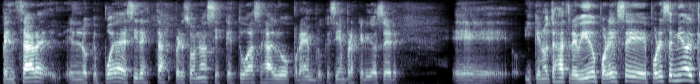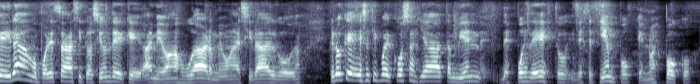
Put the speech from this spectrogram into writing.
pensar en lo que pueda decir estas personas si es que tú haces algo, por ejemplo, que siempre has querido hacer eh, y que no te has atrevido por ese, por ese miedo al que dirán o por esa situación de que Ay, me van a jugar, me van a decir algo. Creo que ese tipo de cosas ya también después de esto y de este tiempo, que no es poco,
